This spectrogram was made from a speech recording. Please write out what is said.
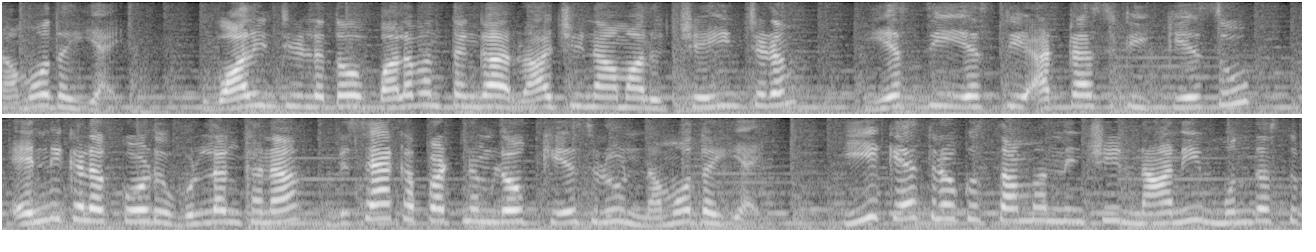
నమోదయ్యాయి. వాలంటీర్లతో బలవంతంగా రాజీనామాలు చేయించడం ఎస్సీ ఎస్టీ అట్రాసిటీ కేసు ఎన్నికల కోడ్ ఉల్లంఘన విశాఖపట్నంలో కేసులు నమోదయ్యాయి. ఈ కేసులకు సంబంధించి నాని ముందస్తు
